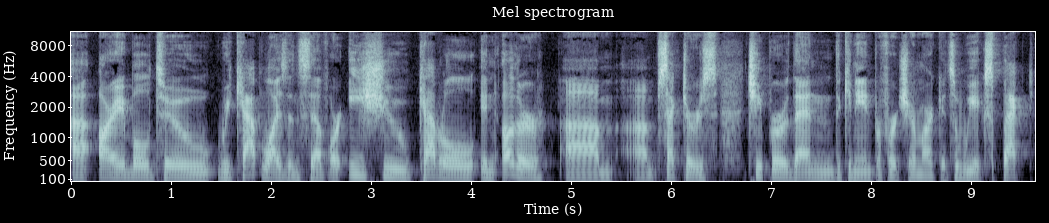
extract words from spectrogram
uh, are able to recapitalize themselves or issue capital in other um, um, sectors cheaper than the Canadian preferred share market. So we expect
